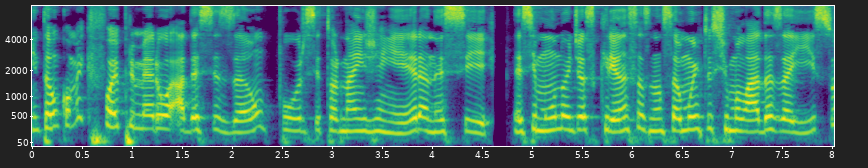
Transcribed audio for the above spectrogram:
Então, como é que foi primeiro a decisão por se tornar engenheira nesse nesse mundo onde as crianças não são muito estimuladas a isso?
